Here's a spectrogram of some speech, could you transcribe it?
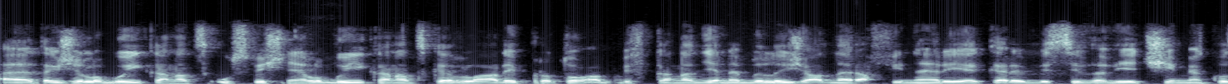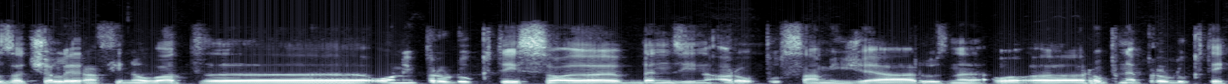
Uh, takže lobují kanadsk, úspěšně lobují kanadské vlády proto, aby v Kanadě nebyly žádné rafinérie, které by si ve větším jako začaly rafinovat uh, ony produkty, uh, benzín a ropu sami, že a různé uh, ropné produkty.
